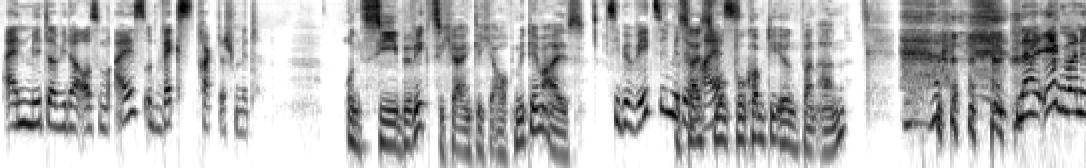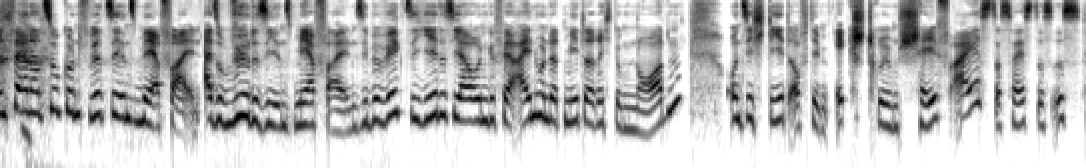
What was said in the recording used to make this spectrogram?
einen Meter wieder aus dem Eis und wächst praktisch mit. Und sie bewegt sich eigentlich auch mit dem Eis. Sie bewegt sich mit das heißt, dem Eis. Wo, wo kommt die irgendwann an? Na, irgendwann in ferner Zukunft wird sie ins Meer fallen. Also würde sie ins Meer fallen. Sie bewegt sich jedes Jahr ungefähr 100 Meter Richtung Norden und sie steht auf dem Eckström Schelfeis. Das heißt, das ist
